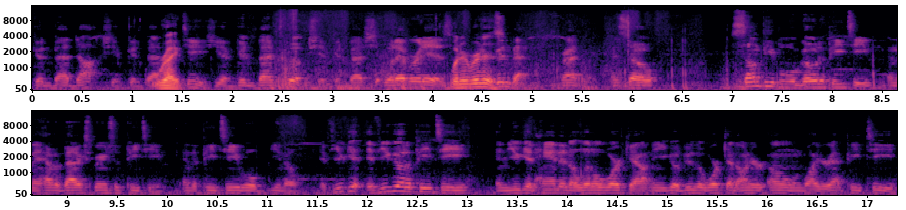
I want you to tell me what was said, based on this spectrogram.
good and bad docs, you have good and bad Right. PTs, you have good and bad cooks, you have good and bad shit, whatever it is. Whatever it is. Good and bad, right? And so some people will go to PT and they have a bad experience with PT, and the PT will, you know, if you get if you go to PT and you get handed a little workout and you go do the workout on your own while you're at PT,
